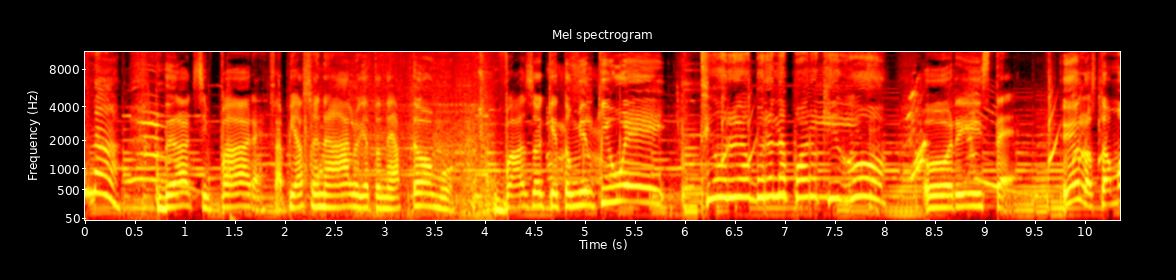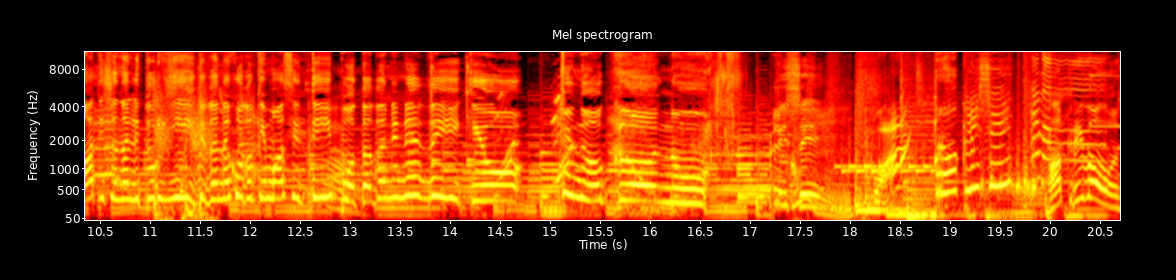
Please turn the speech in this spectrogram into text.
ένα; Εντάξει, πάρε. Θα πιάσω ένα άλλο για τον εαυτό μου. Βάζω και το Milky Way. Τι ωραίο, μπορώ να πάρω κι εγώ. Ορίστε. Έλα, σταμάτησε να λειτουργεί και δεν έχω δοκιμάσει τίποτα. Δεν είναι δίκαιο. Τι να κάνω; Λύση. Πρόκληση; Ακριβώς.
